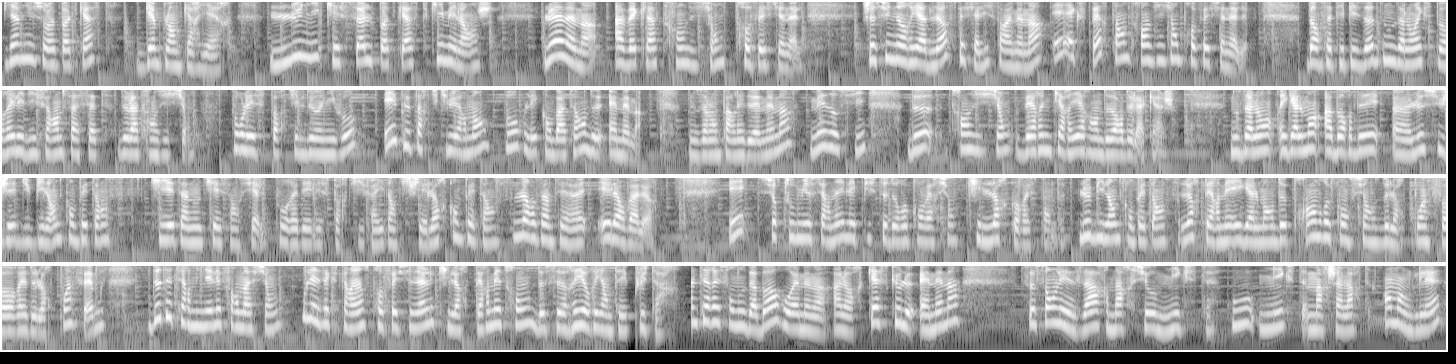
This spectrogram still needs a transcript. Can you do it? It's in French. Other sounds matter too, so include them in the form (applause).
Bienvenue sur le podcast Game Plan de carrière, l'unique et seul podcast qui mélange le MMA avec la transition professionnelle. Je suis Nori Adler, spécialiste en MMA et experte en transition professionnelle. Dans cet épisode, nous allons explorer les différentes facettes de la transition pour les sportifs de haut niveau et plus particulièrement pour les combattants de MMA. Nous allons parler de MMA, mais aussi de transition vers une carrière en dehors de la cage. Nous allons également aborder euh, le sujet du bilan de compétences, qui est un outil essentiel pour aider les sportifs à identifier leurs compétences, leurs intérêts et leurs valeurs et surtout mieux cerner les pistes de reconversion qui leur correspondent. Le bilan de compétences leur permet également de prendre conscience de leurs points forts et de leurs points faibles, de déterminer les formations ou les expériences professionnelles qui leur permettront de se réorienter plus tard. Intéressons-nous d'abord au MMA. Alors, qu'est-ce que le MMA Ce sont les arts martiaux mixtes ou mixed martial art en anglais.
